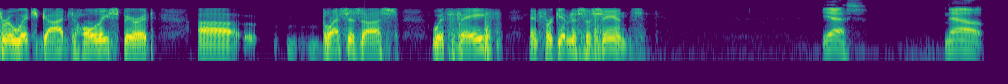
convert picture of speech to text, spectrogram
through which God's Holy Spirit uh, blesses us with faith and forgiveness of sins. Yes. Now,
